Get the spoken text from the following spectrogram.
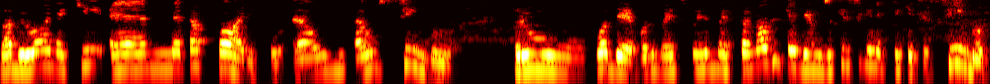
Babilônia aqui é metafórico, é um, é um símbolo para o poder. Mas, mas para nós entendermos o que significa esse símbolo,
